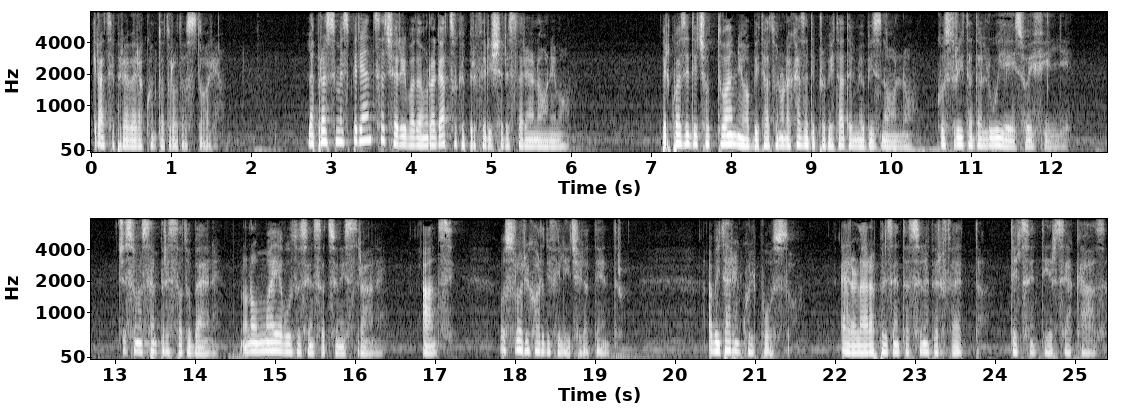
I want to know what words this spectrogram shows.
Grazie per aver raccontato la tua storia. La prossima esperienza ci arriva da un ragazzo che preferisce restare anonimo. Per quasi 18 anni ho abitato in una casa di proprietà del mio bisnonno, costruita da lui e i suoi figli. Ci sono sempre stato bene, non ho mai avuto sensazioni strane, anzi, ho solo ricordi felici là dentro. Abitare in quel posto era la rappresentazione perfetta del sentirsi a casa.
